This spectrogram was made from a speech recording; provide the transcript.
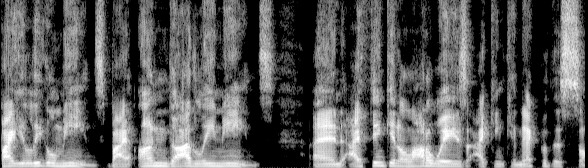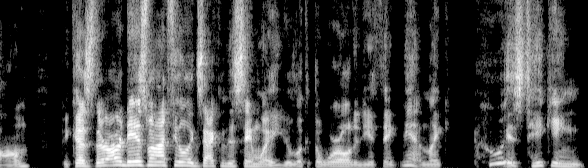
by illegal means, by ungodly means. And I think in a lot of ways I can connect with this psalm because there are days when I feel exactly the same way. You look at the world and you think, man, like who is taking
